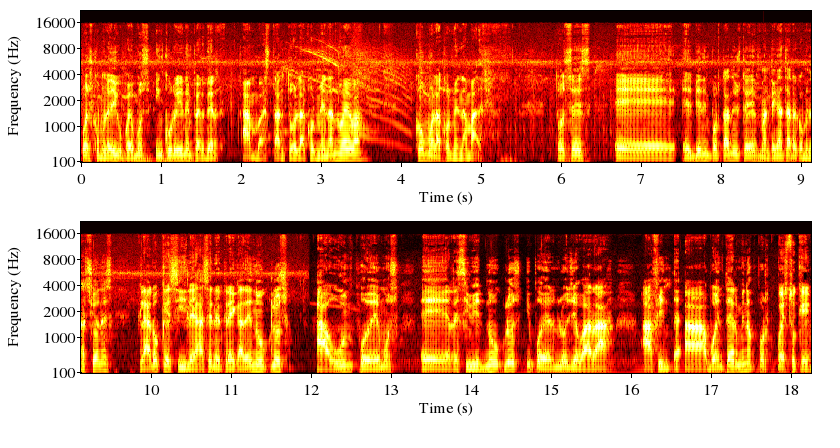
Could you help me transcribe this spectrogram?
pues como le digo, podemos incurrir en perder ambas, tanto la colmena nueva como la colmena madre. Entonces eh, es bien importante que ustedes mantengan estas recomendaciones. Claro que si les hacen entrega de núcleos, aún podemos eh, recibir núcleos y poderlos llevar a, a, buen término, por puesto que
